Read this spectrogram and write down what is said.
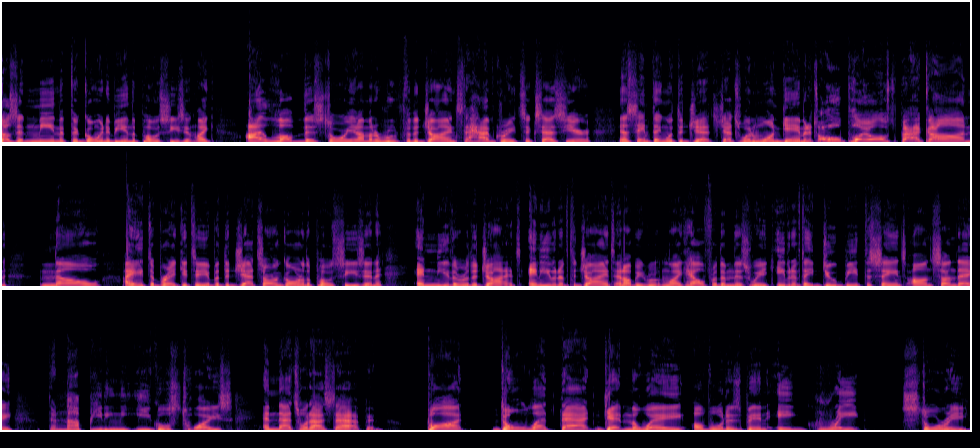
doesn't mean that they're going to be in the postseason. Like, I love this story, and I'm going to root for the Giants to have great success here. And same thing with the Jets. Jets win one game, and it's, oh, playoffs back on. No, I hate to break it to you, but the Jets aren't going to the postseason, and neither are the Giants. And even if the Giants, and I'll be rooting like hell for them this week, even if they do beat the Saints on Sunday, they're not beating the Eagles twice, and that's what has to happen. But don't let that get in the way of what has been a great story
